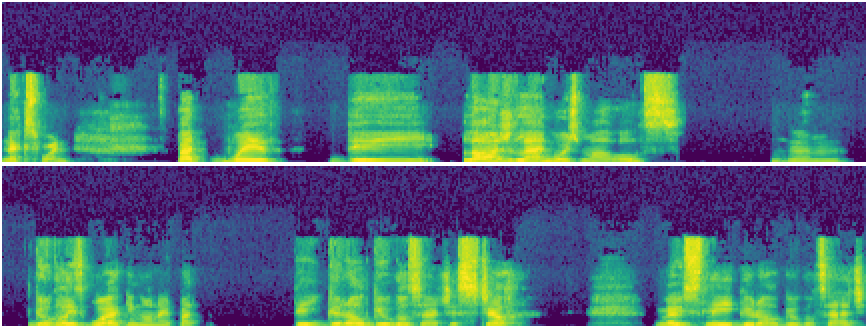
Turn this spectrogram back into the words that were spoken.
next one. But with the large language models, um, Google is working on it, but the good old Google search is still mostly good old Google search.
